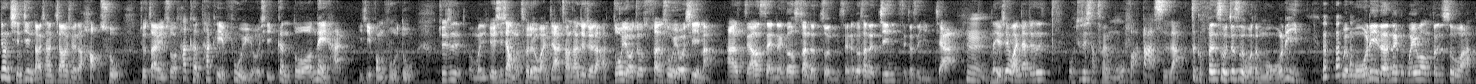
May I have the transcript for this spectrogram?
用情境导向教学的好处就在于说，它可它可以赋予游戏更多内涵以及丰富度。就是我们尤其像我们策略玩家，常常就觉得啊，桌游就算术游戏嘛，啊，只要谁能够算得准，谁能够算得精，谁就是赢家。嗯，那有些玩家就是我就是想成为魔法大师啊，这个分数就是我的魔力，我 魔力的那个威望分数啊，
